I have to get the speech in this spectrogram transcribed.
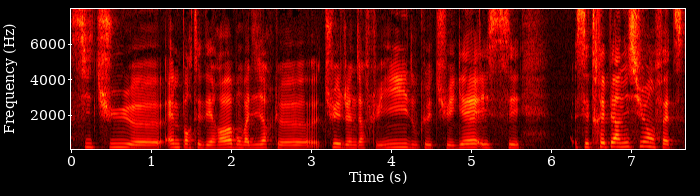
Si tu aimes porter des robes, on va dire que tu es gender fluide ou que tu es gay, et c'est, c'est très pernicieux en fait.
